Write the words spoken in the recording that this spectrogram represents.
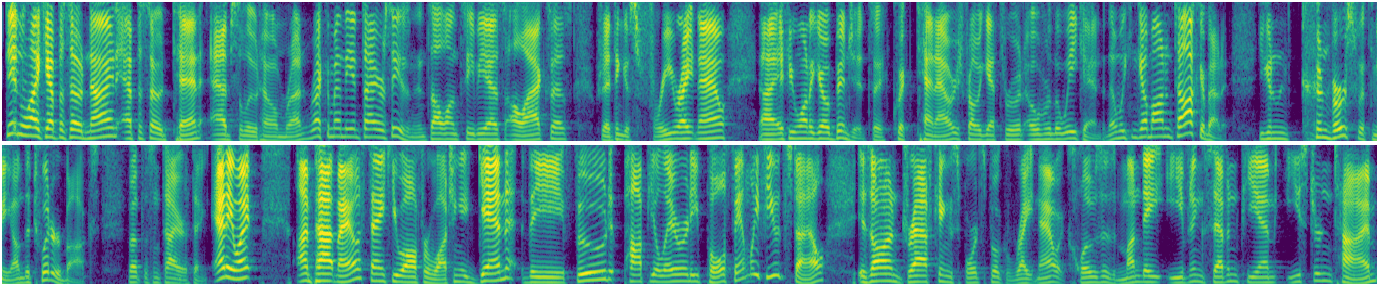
Didn't like episode 9, episode 10, absolute home run. Recommend the entire season. It's all on CBS All Access, which I think is free right now. Uh, if you want to go binge it, it's a quick 10 hours. You probably get through it over the weekend. And then we can come on and talk about it. You can converse with me on the Twitter box about this entire thing. Anyway, I'm Pat Mayo. Thank you all for watching. Again, the food popularity poll, Family Feud style, is on DraftKings Sportsbook right now. It closes Monday evening, 7 p.m. Eastern Time.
